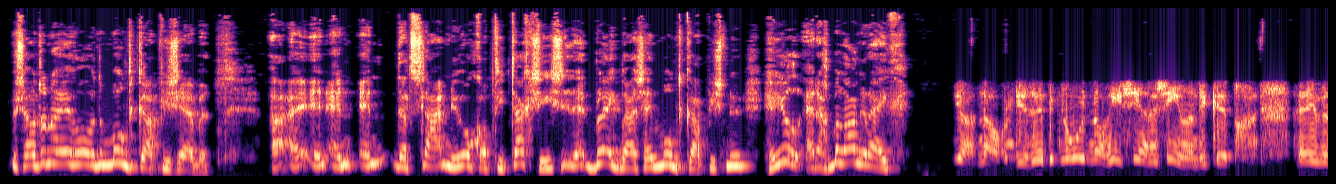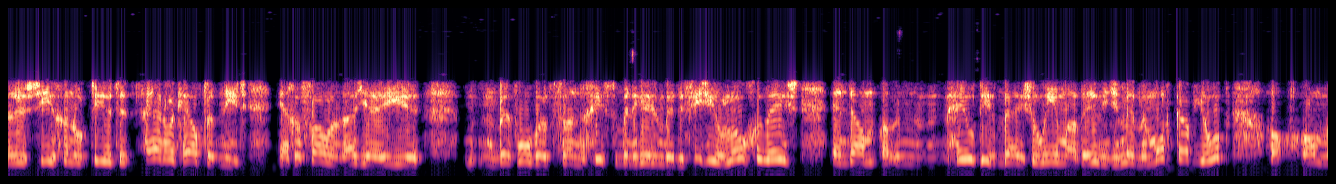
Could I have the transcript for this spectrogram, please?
we zouden nog even over de mondkapjes hebben. Uh, en, en, en dat slaat nu ook op die taxis. Blijkbaar zijn mondkapjes nu heel erg belangrijk. Ja, nou, dit heb ik nooit nog iets in gezien. Want ik heb even dus hier genoteerd. Eigenlijk helpt dat niet. In gevallen als jij uh, bijvoorbeeld van gisteren ben ik even bij de fysioloog geweest. En dan uh, heel dichtbij zo iemand eventjes met mijn mondkapje op. Om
